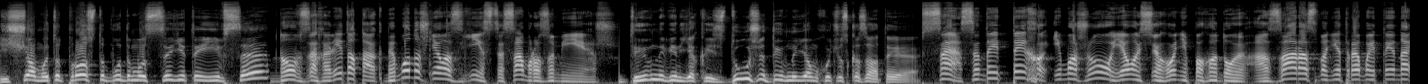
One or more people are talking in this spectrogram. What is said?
І що, ми тут просто будемо сидіти і все? Ну, взагалі-то так, не буду ж я вас їсти, сам розумієш. Дивний він якийсь, дуже дивний, я вам хочу сказати. Все, сиди тихо і можу, я вас сьогодні погодую. А зараз мені треба йти на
